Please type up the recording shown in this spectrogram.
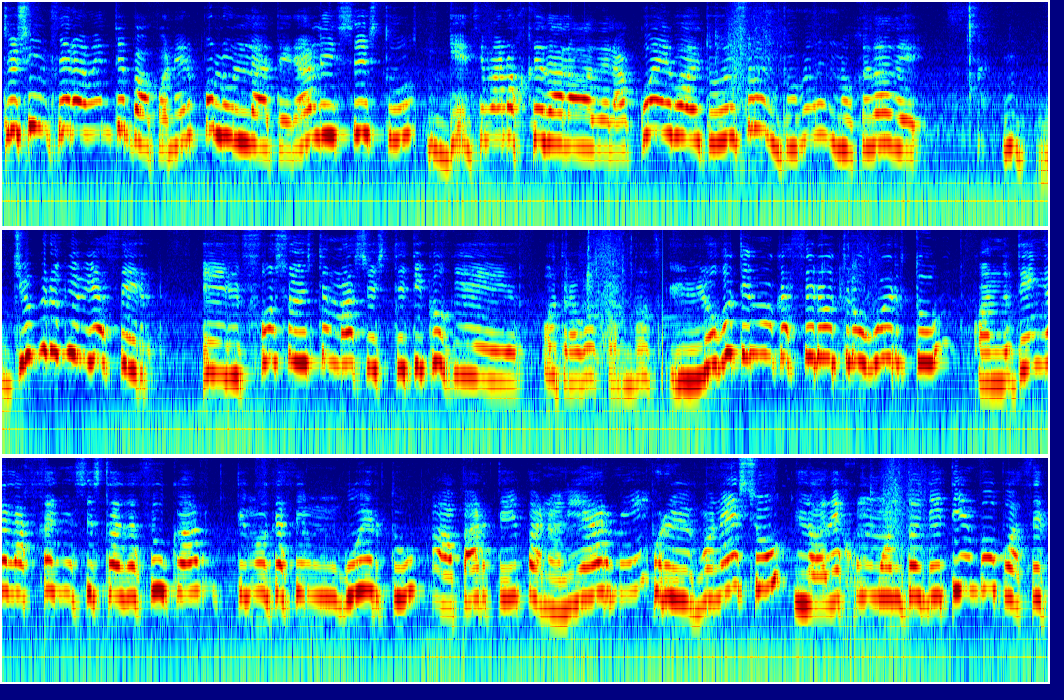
Yo sinceramente para poner por los laterales estos y encima nos queda la de la cueva y todo eso, entonces nos queda de... Yo creo que voy a hacer el foso este más estético que otra cosa. Luego tengo que hacer otro huerto. Cuando tenga las cañas estas de azúcar, tengo que hacer un huerto aparte para no liarme. Porque con eso lo dejo un montón de tiempo. Puedo hacer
